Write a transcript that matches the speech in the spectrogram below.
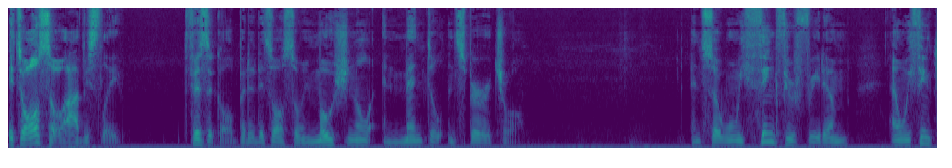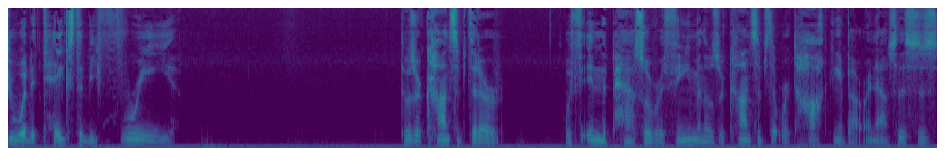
it's also obviously physical, but it is also emotional and mental and spiritual. And so when we think through freedom and we think through what it takes to be free, those are concepts that are within the Passover theme, and those are concepts that we're talking about right now. So this is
